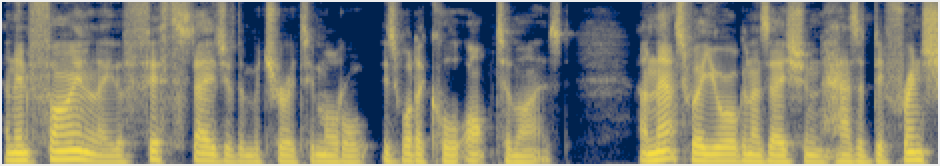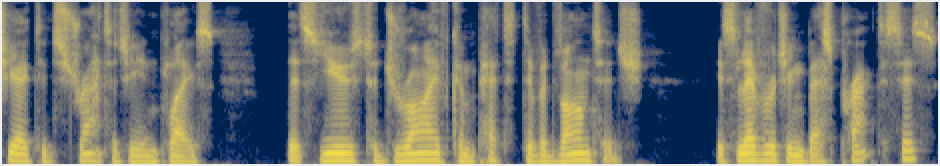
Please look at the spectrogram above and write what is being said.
And then finally, the fifth stage of the maturity model is what I call optimized. And that's where your organization has a differentiated strategy in place that's used to drive competitive advantage. It's leveraging best practices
